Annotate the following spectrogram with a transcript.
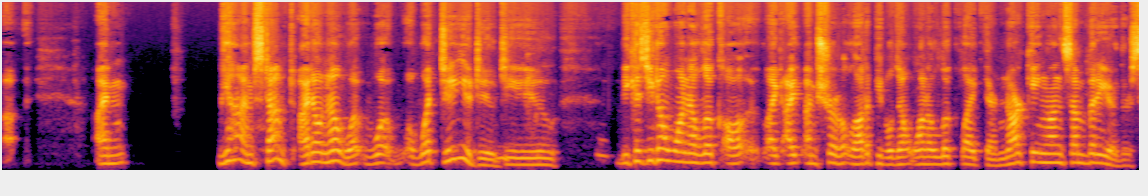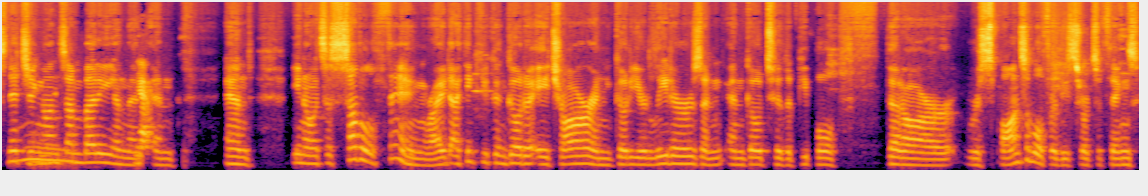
uh, I'm yeah, I'm stumped. I don't know what what what do you do? Do you because you don't want to look all like I, am sure a lot of people don't want to look like they're narking on somebody or they're snitching mm. on somebody, and then yeah. and and you know it's a subtle thing, right? I think you can go to HR and go to your leaders and and go to the people that are responsible for these sorts of things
